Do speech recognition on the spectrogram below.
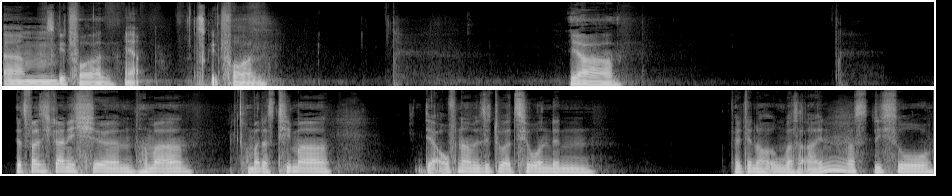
Ähm, Es geht voran. ja. Es geht voran. Ja. Jetzt weiß ich gar nicht, ähm, haben wir, haben wir das Thema der Aufnahmesituation denn fällt dir noch irgendwas ein, was dich so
